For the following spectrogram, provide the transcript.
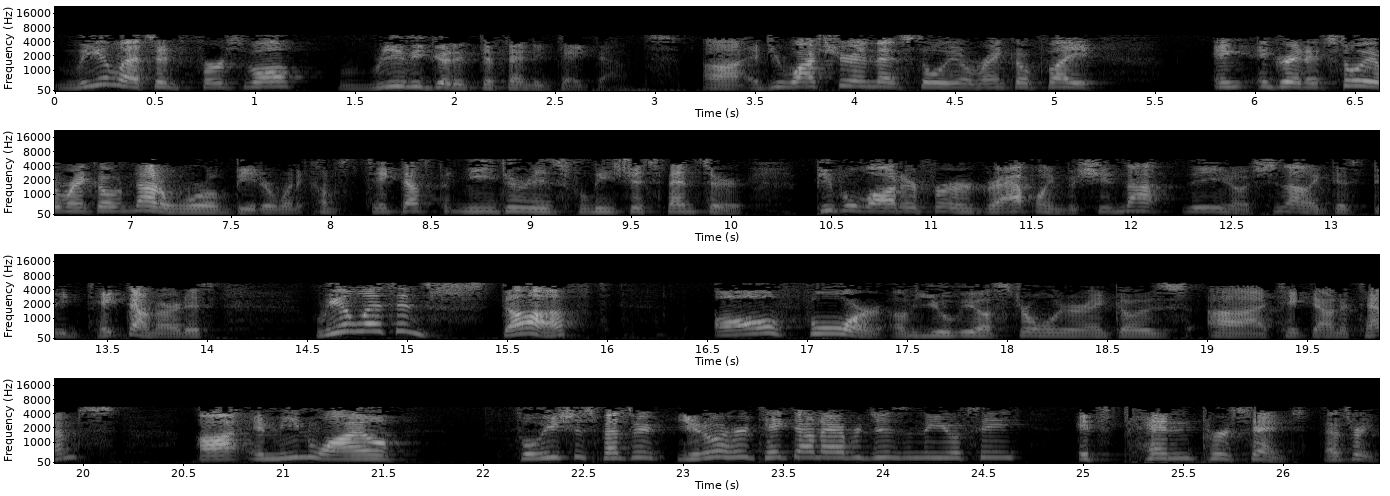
Leah Letson, first of all, really good at defending takedowns. Uh, if you watch her in that Stoliarenko fight, and, and granted, Stoliarenko, not a world beater when it comes to takedowns, but neither is Felicia Spencer. People laud her for her grappling, but she's not, you know, she's not like this big takedown artist. Leah Letson stuffed all four of Yulia Stoliarenko's uh, takedown attempts. Uh, and meanwhile, Felicia Spencer, you know her takedown average is in the UFC? It's 10%. That's right,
